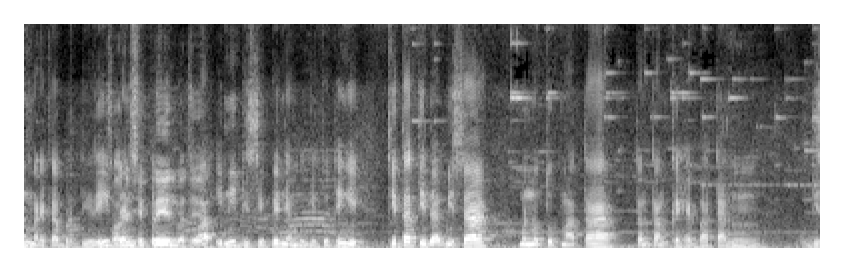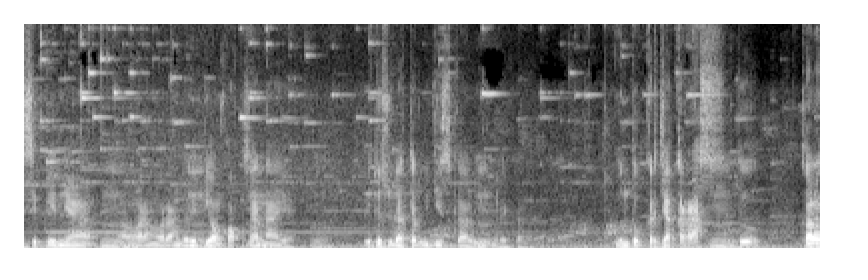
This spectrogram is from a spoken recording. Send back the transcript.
mereka berdiri Soal dan disiplin bekerja. ya? Ini disiplin yang begitu tinggi. Kita tidak bisa menutup mata tentang kehebatan Hmm. disiplinnya eh, orang-orang dari Tiongkok sana ya. Hmm. Itu sudah teruji sekali mereka. Untuk kerja keras Hmm. itu kalau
